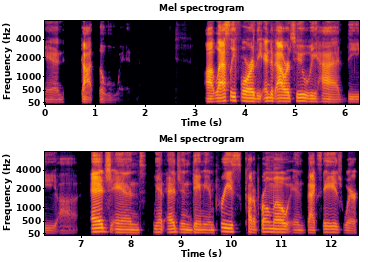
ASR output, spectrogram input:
and got the win. Uh, lastly, for the end of hour two, we had the uh, Edge and we had Edge and Damian Priest cut a promo in backstage where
